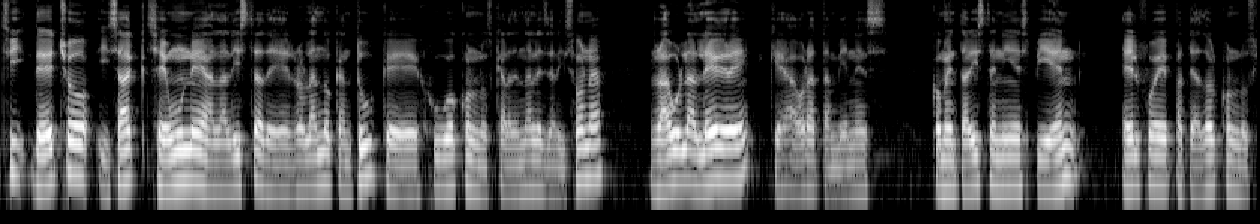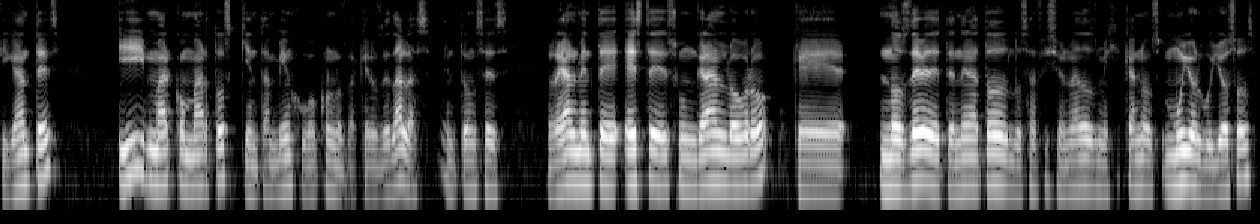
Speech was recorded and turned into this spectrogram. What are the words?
Sí, de hecho, Isaac se une a la lista de Rolando Cantú, que jugó con los Cardenales de Arizona, Raúl Alegre, que ahora también es comentarista en ESPN. Él fue pateador con los Gigantes y Marco Martos, quien también jugó con los Vaqueros de Dallas. Entonces, realmente este es un gran logro que nos debe de tener a todos los aficionados mexicanos muy orgullosos.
